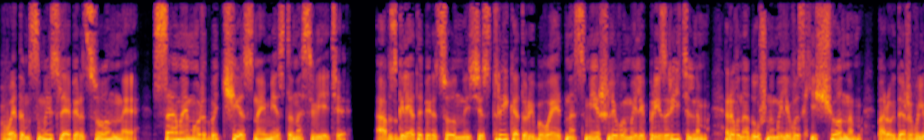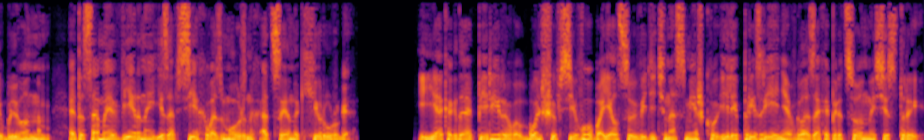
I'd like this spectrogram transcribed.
В этом смысле операционное — самое, может быть, честное место на свете, а взгляд операционной сестры, который бывает насмешливым или презрительным, равнодушным или восхищенным, порой даже влюбленным, это самое верное изо всех возможных оценок хирурга. И я, когда оперировал, больше всего боялся увидеть насмешку или презрение в глазах операционной сестры.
